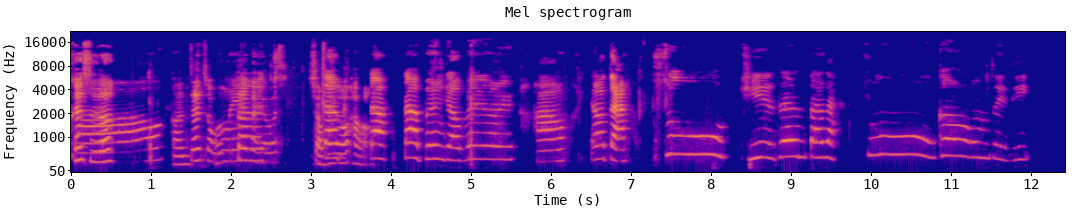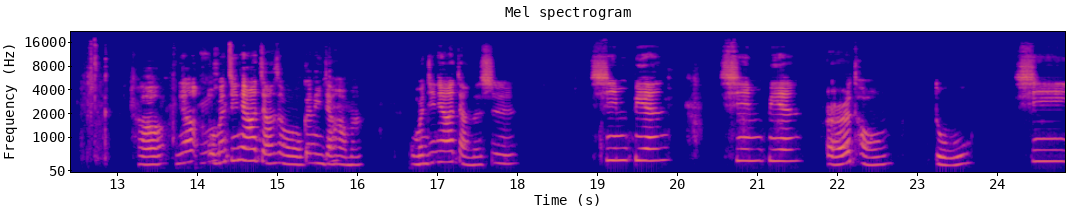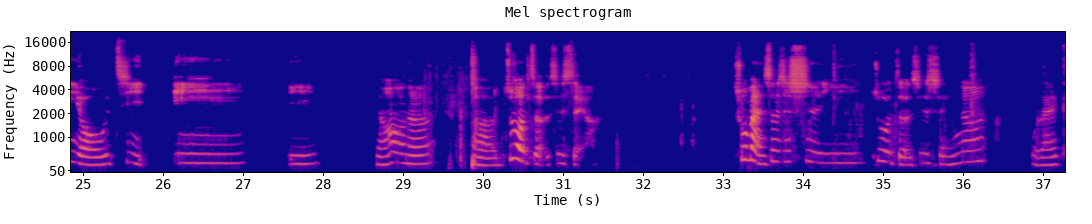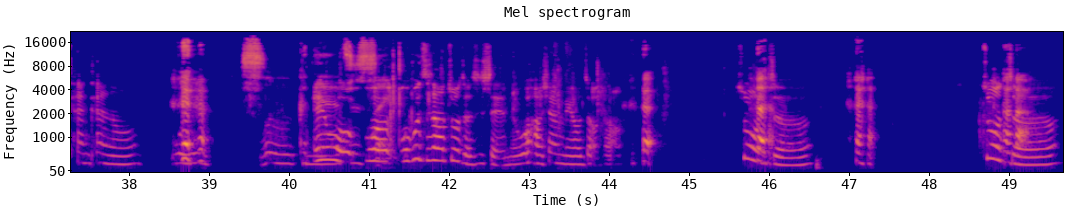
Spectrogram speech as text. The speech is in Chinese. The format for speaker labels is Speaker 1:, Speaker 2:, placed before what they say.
Speaker 1: 开始了。好，你再重复。大朋友、小朋友好。
Speaker 2: 大大朋友、小朋友好。要打树，起身打打树，公仔鸡。
Speaker 1: 好，你要我们今天要讲什么？我跟你讲好吗？我们今天要讲的是新编新编儿童读《西游记》一一。然后呢，呃，作者是谁啊？出版社是世一，作者是谁呢？我来看看哦。我，哎，我我我不知道作者是谁呢，我好像没有找到。作者，作者，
